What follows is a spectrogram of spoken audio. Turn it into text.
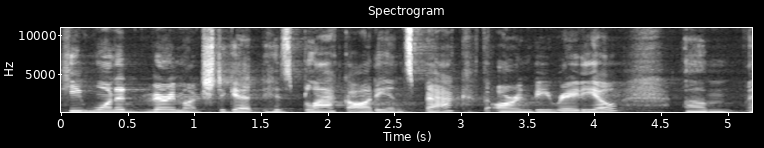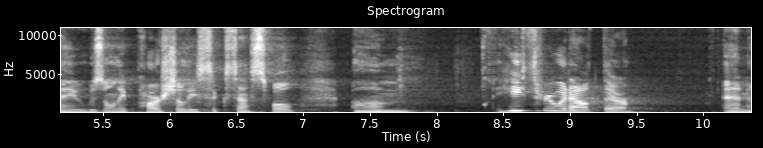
He wanted very much to get his black audience back, the R&B radio, um, and he was only partially successful. Um, he threw it out there and,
